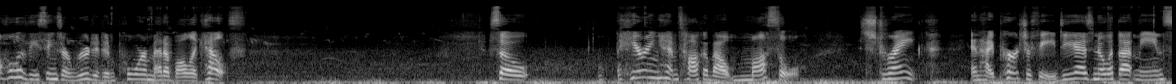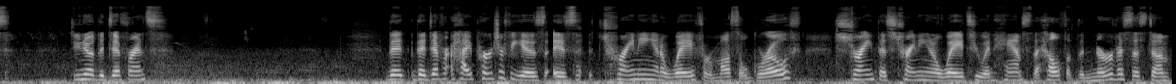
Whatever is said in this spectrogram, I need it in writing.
all of these things are rooted in poor metabolic health. So, hearing him talk about muscle, strength, and hypertrophy, do you guys know what that means? Do you know the difference? The the different hypertrophy is is training in a way for muscle growth. Strength is training in a way to enhance the health of the nervous system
